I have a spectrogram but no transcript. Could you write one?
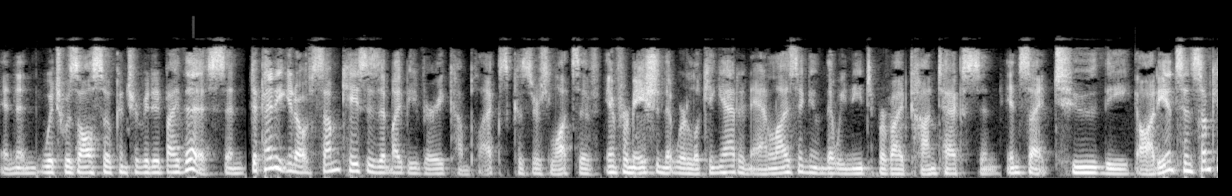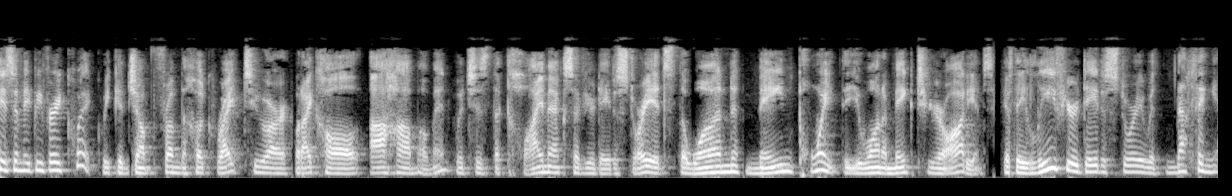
and then which was also contributed by this. And depending, you know, some cases it might be very complex because there's lots of information that we're looking at and analyzing and that we need to provide context and insight to the audience. In some cases it may be very quick. We could jump from the hook right to our what I call aha moment, which is the climax of your data story. It's the one main point that you want to make to your audience. If they leave your data story with nothing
